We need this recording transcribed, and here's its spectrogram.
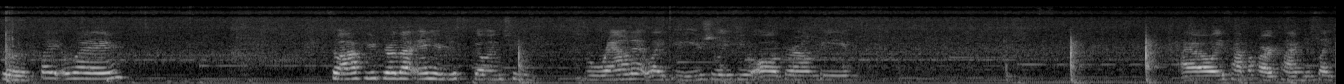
Throw the plate away. So after you throw that in, you're just going to brown it like you usually do all ground beef. I always have a hard time just like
